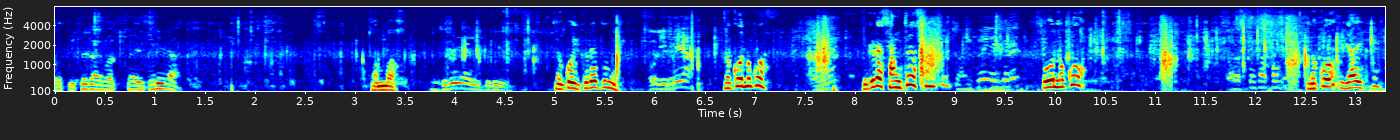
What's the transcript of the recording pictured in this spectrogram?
हो, तिथे काय बघता इकडे या. थांबा. इकडे या इकडे नको इकडे तुम्ही. हो इकडे या. नको नको. इकडे सांगतो सांगतो हो नको. नको या इकडे.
